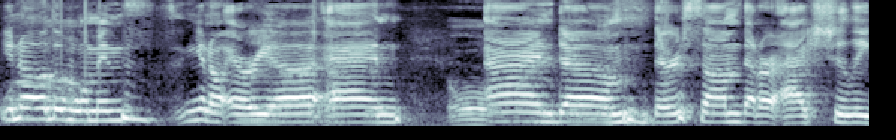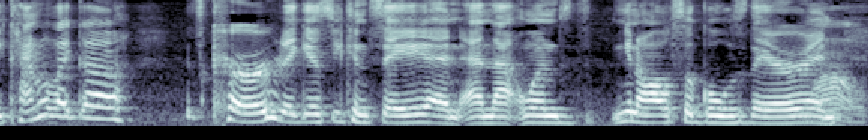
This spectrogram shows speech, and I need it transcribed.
you know the woman's you know area Yeah, I got you. and Oh, and um, there's some that are actually kind of like a it's curved I guess you can say and and that one's you know also goes there and Wow.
